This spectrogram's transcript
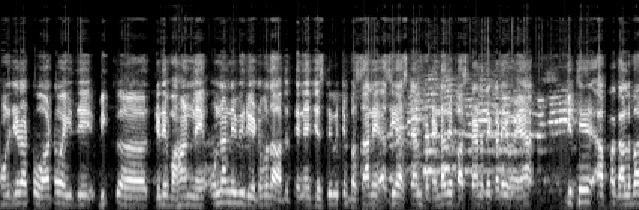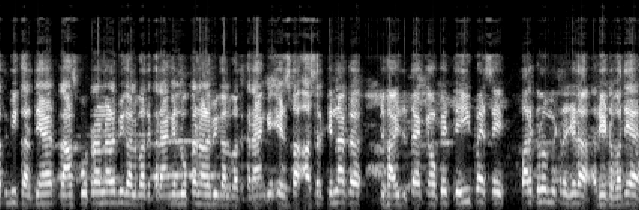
ਹੁਣ ਜਿਹੜਾ ਢੋਆ ਢੋਆਈ ਦੇ ਵੀ, ਜਿਹੜੇ ਵਾਹਨ ਨੇ ਉਹਨਾਂ ਨੇ ਵੀ ਰੇਟ ਵਧਾ ਦਿੱਤੇ ਨੇ ਜਿਸ ਦੇ ਵਿੱਚ ਬੱਸਾਂ ਨੇ ਅਸੀਂ ਇਸ ਟਾਈਮ ਬਠਿੰਡਾ ਦੇ ਬੱਸ ਸਟੈਂਡ ਤੇ ਖੜੇ ਹੋਏ ਹਾਂ ਜਿੱਥੇ ਆਪਾਂ ਗੱਲਬਾਤ ਵੀ ਕਰਦੇ ਹਾਂ ਟਰਾਂਸਪੋਰਟਰਾਂ ਨਾਲ ਵੀ ਗੱਲਬਾਤ ਕਰਾਂਗੇ ਲੋਕਾਂ ਨਾਲ ਵੀ ਗੱਲਬਾਤ ਕਰਾਂਗੇ ਇਸ ਦਾ ਅਸਰ ਕਿੰਨਾ ਕੁ ਦਿਖਾਈ ਦਿੱਤਾ ਕਿਉਂਕਿ 23 ਪੈਸੇ ਪਰ ਕਿਲੋਮੀਟਰ ਜਿਹੜਾ ਰੇਟ ਵਧਿਆ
